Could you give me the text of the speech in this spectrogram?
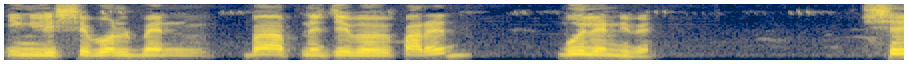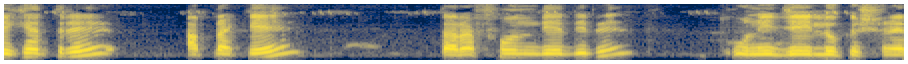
ইংলিশে বলবেন বা আপনি যেভাবে পারেন, বলে নেবেন। সেই ক্ষেত্রে আপনাকে তারা ফোন দিয়ে দিবে উনি যেই লোকেশনে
